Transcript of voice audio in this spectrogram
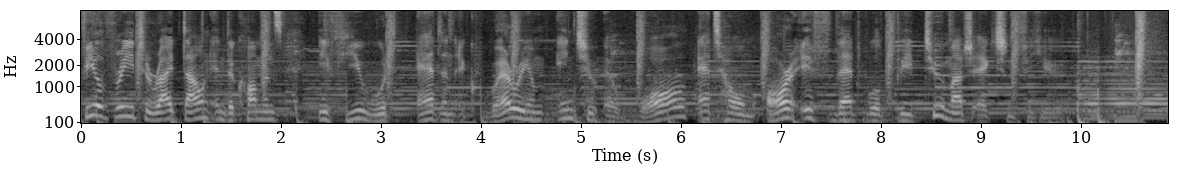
Feel free to write down in the comments if you would add an aquarium into a wall at home or if that would be too much action for you.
